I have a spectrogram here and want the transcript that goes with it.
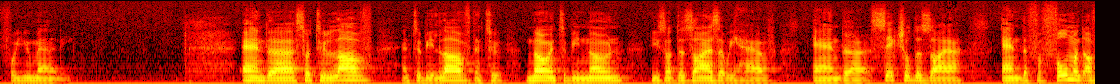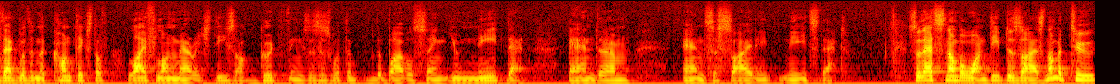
for humanity. And uh, so to love and to be loved and to know and to be known. These are desires that we have, and uh, sexual desire and the fulfillment of that within the context of lifelong marriage. These are good things. This is what the, the Bible's saying. You need that, and, um, and society needs that. So that's number one, deep desires. Number two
